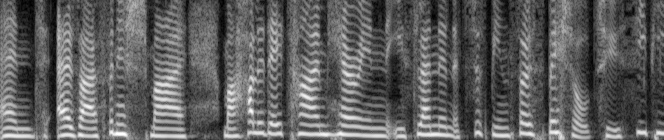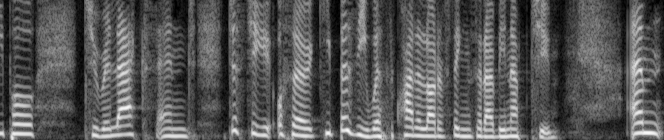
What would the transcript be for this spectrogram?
And as I finish my, my holiday time here in East London, it's just been so special to see people, to relax and just to also keep busy with quite a lot of things that I've been up to. Um,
